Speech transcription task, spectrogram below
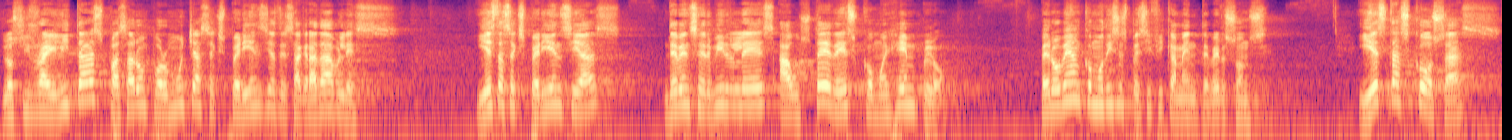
los israelitas pasaron por muchas experiencias desagradables y estas experiencias deben servirles a ustedes como ejemplo. Pero vean cómo dice específicamente, verso 11. Y estas cosas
